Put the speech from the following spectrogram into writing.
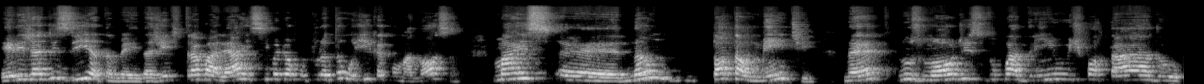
ele já dizia também da gente trabalhar em cima de uma cultura tão rica como a nossa, mas é, não totalmente né, nos moldes do quadrinho exportado,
